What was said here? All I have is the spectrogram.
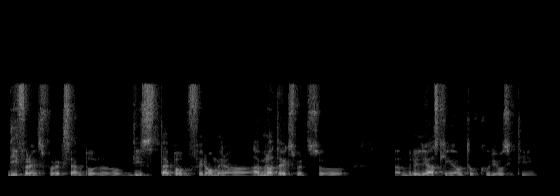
difference, for example, of this type of phenomena? I'm not expert, so I'm really asking out of curiosity.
